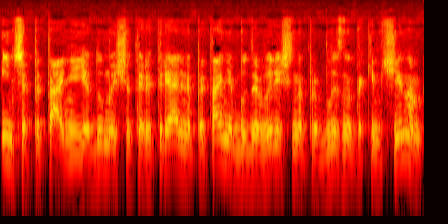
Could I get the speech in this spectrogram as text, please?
інше питання. Я думаю, що територіальне питання буде вирішено приблизно таким чином,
